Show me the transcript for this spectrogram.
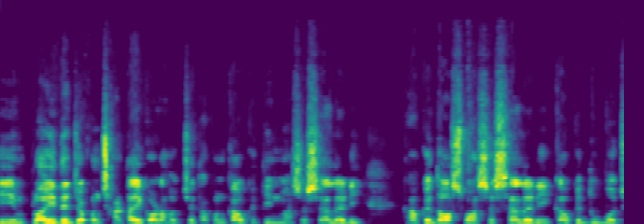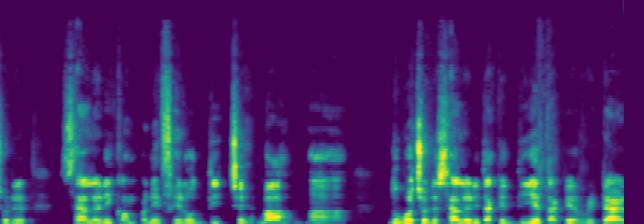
এই এমপ্লয়ীদের যখন ছাঁটাই করা হচ্ছে, তখন কাউকে তিন মাসের স্যালারি কাউকে দশ মাসের স্যালারি কাউকে দু বছরের স্যালারি কোম্পানি ফেরত দিচ্ছে বা দু বছরের স্যালারি তাকে দিয়ে তাকে রিটায়ার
